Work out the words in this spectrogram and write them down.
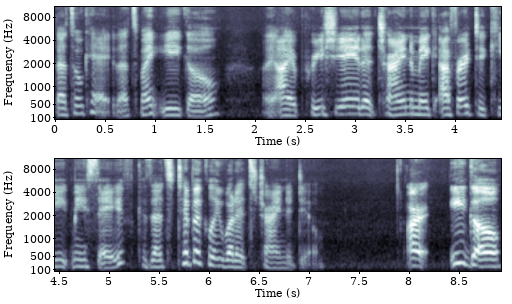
that's okay. That's my ego. I, I appreciate it trying to make effort to keep me safe because that's typically what it's trying to do. Our ego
